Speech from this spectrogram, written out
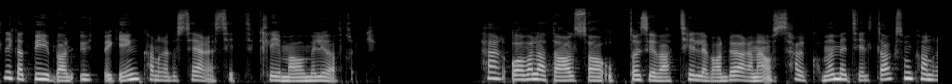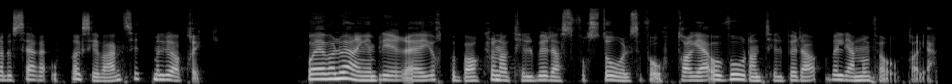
slik at Bybanen utbygging kan redusere sitt klima- og miljøavtrykk. Her overlater altså oppdragsgiver til leverandørene å selv komme med tiltak som kan redusere oppdragsgiveren sitt miljøavtrykk. Og evalueringen blir eh, gjort på bakgrunn av tilbyders forståelse for oppdraget og hvordan tilbyder vil gjennomføre oppdraget.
